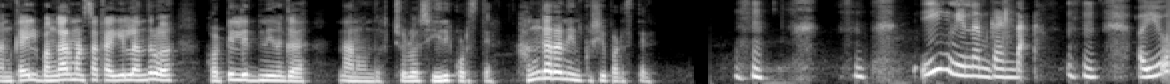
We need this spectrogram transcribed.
ನನ್ನ ಕೈಲಿ ಬಂಗಾರ ಮಾಡ್ಸೋಕ್ಕಾಗಿಲ್ಲ ಅಂದ್ರು ಹೊಟ್ಟಿಲಿದ್ದು ನಿನಗೆ ಒಂದು ಚಲೋ ಸೀರೆ ಕೊಡಿಸ್ತೇನೆ. ಹಂಗಾರ ನೀನು ಖುಷಿ ಪಡಿಸ್ತೇನೆ. ಈಗ ನೀ ನನ್ನ ಗಂಡ. ಅಯ್ಯೋ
